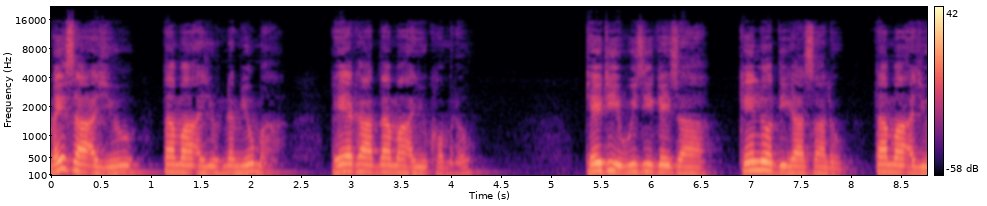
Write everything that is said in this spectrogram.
မိစ္ဆာအယူတမ္မာအယူနှစ်မျိုးမှာဘယ်အခါတမ္မာအယူခေါ်မလို့ဒိဋ္ဌိဝီစီကိစ္စကင်းလွတ်တီကစလို့ တမ္မာအယူ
